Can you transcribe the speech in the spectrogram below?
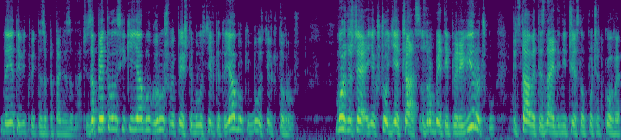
даєте відповідь на запитання задачі. Запитували, скільки яблук, груш, ви пишете, було стільки-то яблук і було стільки-то груш. Можна ще, якщо є час, зробити перевірочку, підставити знайдені числа в початкове,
